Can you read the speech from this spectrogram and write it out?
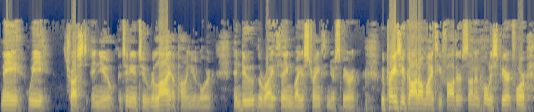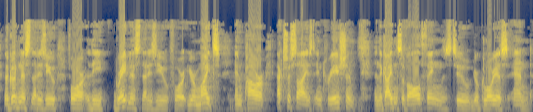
May we trust in you. Continue to rely upon you, Lord, and do the right thing by your strength and your spirit. We praise you, God Almighty, Father, Son, and Holy Spirit, for the goodness that is you, for the greatness that is you, for your might and power exercised in creation and the guidance of all things to your glorious end.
